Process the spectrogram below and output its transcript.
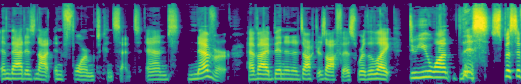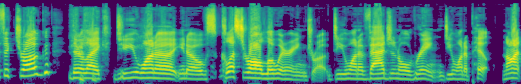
and that is not informed consent. And never have I been in a doctor's office where they're like, Do you want this specific drug? They're like, Do you want a, you know, cholesterol lowering drug? Do you want a vaginal ring? Do you want a pill? Not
